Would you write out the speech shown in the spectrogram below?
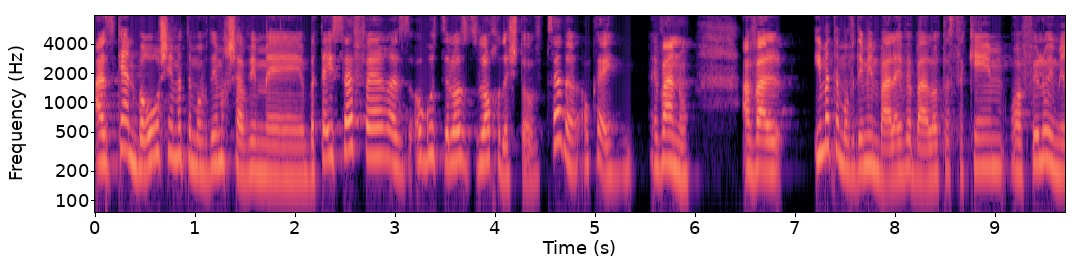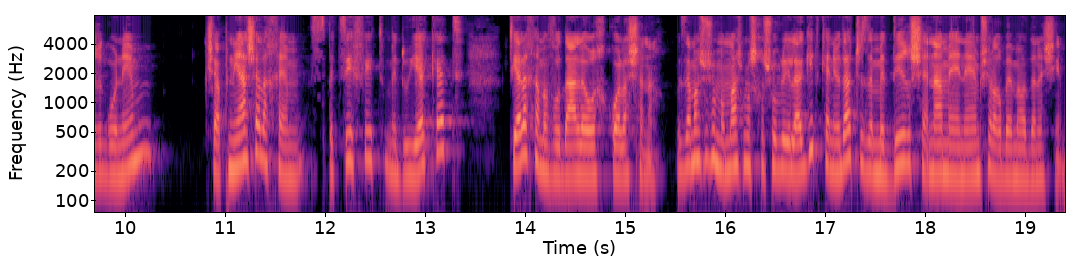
אז כן, ברור שאם אתם עובדים עכשיו עם uh, בתי ספר, אז אוגוסט זה לא, זה לא חודש טוב. בסדר, אוקיי, הבנו. אבל אם אתם עובדים עם בעלי ובעלות עסקים, או אפילו עם ארגונים, כשהפנייה שלכם ספציפית, מדויקת, תהיה לכם עבודה לאורך כל השנה. וזה משהו שממש ממש חשוב לי להגיד, כי אני יודעת שזה מדיר שינה מעיניהם של הרבה מאוד אנשים.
